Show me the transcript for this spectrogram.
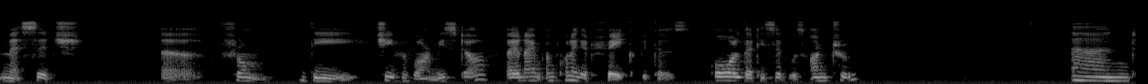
message uh, from the chief of army staff. And I'm, I'm calling it fake because all that he said was untrue. And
